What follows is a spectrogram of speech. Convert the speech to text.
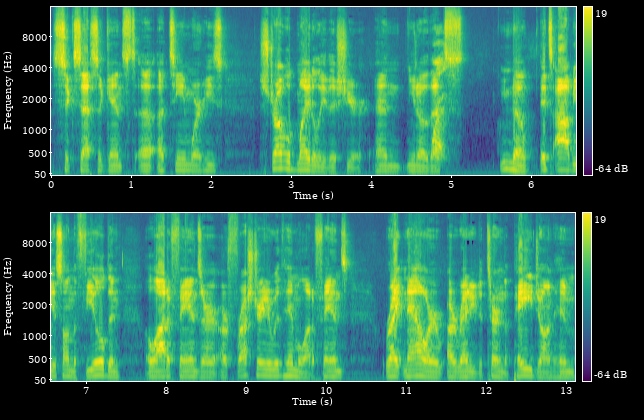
success against a, a, team where he's struggled mightily this year, and you know that's. You know it's obvious on the field, and a lot of fans are, are frustrated with him. A lot of fans right now are, are ready to turn the page on him.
